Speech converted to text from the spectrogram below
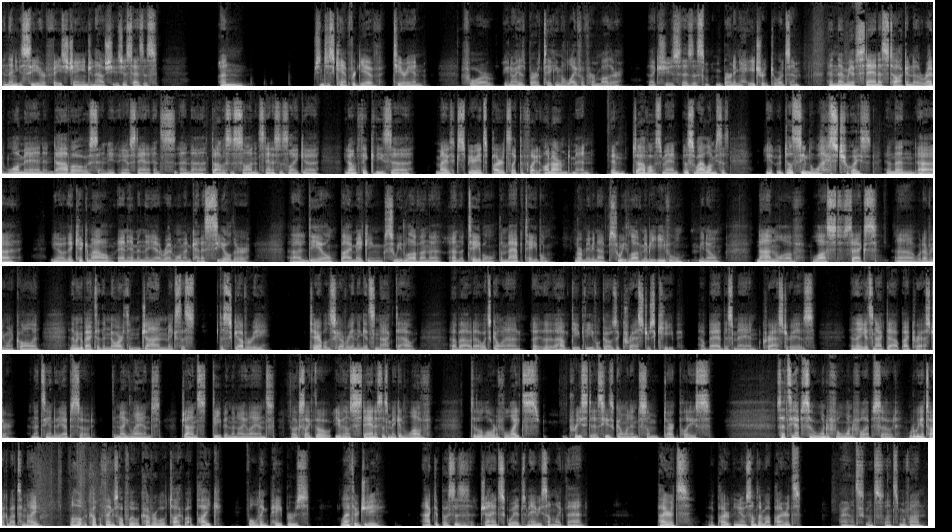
And then you see her face change and how she just has this un. She just can't forgive Tyrion for, you know, his birth taking the life of her mother. Like she has this burning hatred towards him. And then we have Stannis talking to the Red Woman and Davos, and you know Stan and and uh, Davos's son, and Stannis is like, uh, you know, I don't think these. Uh, my experience, pirates like to fight unarmed men. And Davos, man, this is why I love him. He says, it does seem the wise choice. And then, uh, you know, they kick him out, and him and the uh, Red Woman kind of seal their uh, deal by making sweet love on the on the table, the map table, or maybe not sweet love, maybe evil, you know, non-love, lust, sex, uh, whatever you want to call it. And then we go back to the north, and Jon makes this discovery, terrible discovery, and then gets knocked out about uh, what's going on, uh, how deep the evil goes at Craster's Keep, how bad this man Craster is. And then he gets knocked out by Craster. And that's the end of the episode. The Nightlands. Jon's deep in the Nightlands. It looks like though, even though Stannis is making love to the Lord of Light's priestess, he's going in some dark place. So that's the episode. Wonderful, wonderful episode. What are we going to talk about tonight? Well, a couple things hopefully we'll cover. We'll talk about Pyke, folding papers, lethargy, octopuses, giant squids, maybe something like that. Pirates, a pirate, you know, something about pirates. All right, let's let's let's move on.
